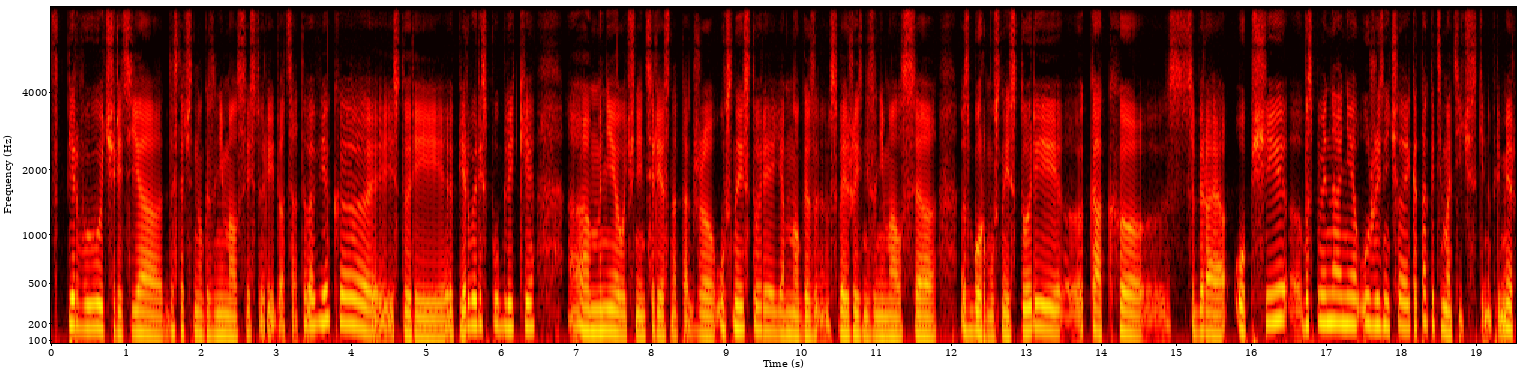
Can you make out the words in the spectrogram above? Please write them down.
В первую очередь я достаточно много занимался историей 20 века, историей Первой Республики. А, мне очень интересна также устная история. Я много в своей жизни занимался сбором устной истории, как э, собирая общие воспоминания о жизни человека, так и тематические. Например,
